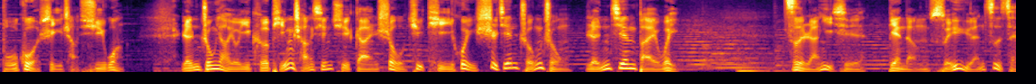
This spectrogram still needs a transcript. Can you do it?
不过是一场虚妄。人终要有一颗平常心去感受、去体会世间种种、人间百味。自然一些，便能随缘自在；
